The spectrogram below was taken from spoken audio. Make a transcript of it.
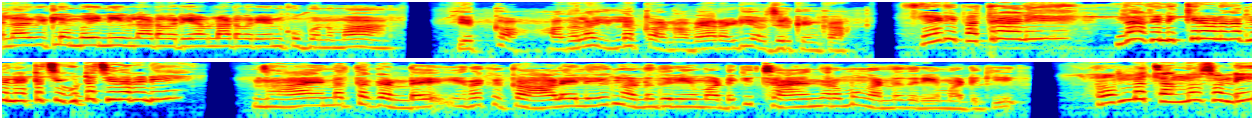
எல்லா வீட்லயும் போய் நீ விளாட வரியா? விளாட வரியான்னு கூப்பிடணுமா? ஏக்கா அதெல்லாம் இல்லக்கா நான் வேற ஐடியா வச்சிருக்கேன்க்கா. ஏடி பத்ராளி நான் நிக்கிறவளுக்கு அந்த நெட்டச்சி குட்டச்சி தானடி? நான் என்னத்த கண்டேன்? எனக்கு காலையிலயும் கண்ணு தெரிய மாட்டேங்கி சாயந்தரமும் கண்ணு தெரிய மாட்டேங்கி. ரொம்ப சந்தோஷம்டி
